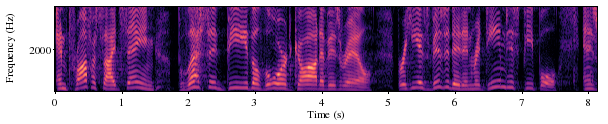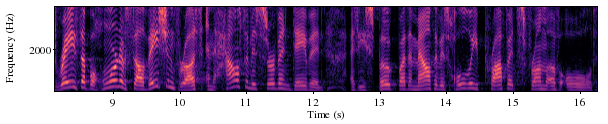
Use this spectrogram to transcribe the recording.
and prophesied, saying, Blessed be the Lord God of Israel, for he has visited and redeemed his people, and has raised up a horn of salvation for us in the house of his servant David, as he spoke by the mouth of his holy prophets from of old,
